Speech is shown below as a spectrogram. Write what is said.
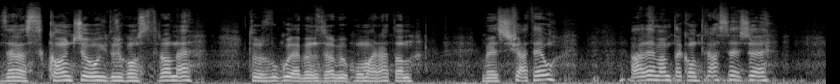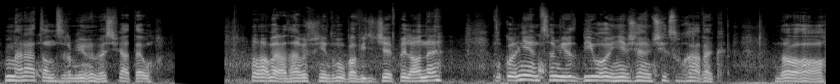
zaraz skończył i drugą stronę, to już w ogóle bym zrobił półmaraton bez świateł. Ale mam taką trasę, że maraton zrobimy bez świateł. No dobra, tam już niedługo widzicie pylony. W ogóle nie wiem co mi odbiło i nie wziąłem się słuchawek do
